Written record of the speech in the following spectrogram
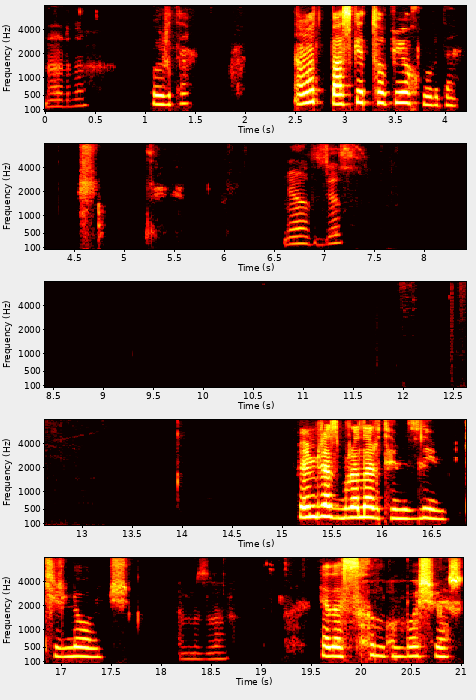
Nerede? Burada. Ama basket topu yok burada. Ne atacağız? Ben biraz buraları temizleyeyim. Kirli olmuş. Temiz ver. Ya da sıkıldım. Boş ver.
